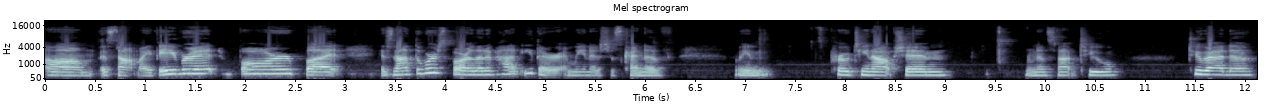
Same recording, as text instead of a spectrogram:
Um, it's not my favorite bar, but it's not the worst bar that I've had either. I mean, it's just kind of, I mean, it's protein option, and it's not too, too bad to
